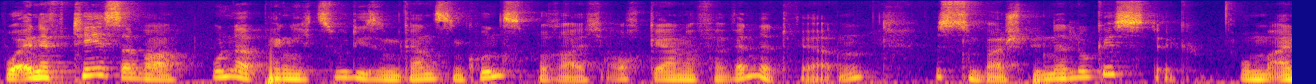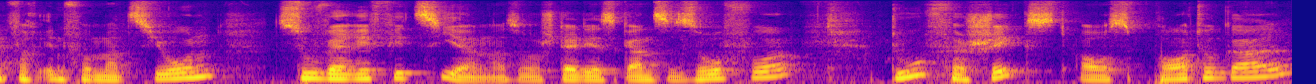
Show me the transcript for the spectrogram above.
Wo NFTs aber unabhängig zu diesem ganzen Kunstbereich auch gerne verwendet werden, ist zum Beispiel in der Logistik, um einfach Informationen zu verifizieren. Also stell dir das Ganze so vor, du verschickst aus Portugal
